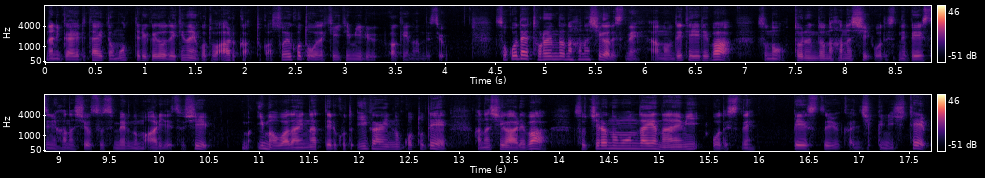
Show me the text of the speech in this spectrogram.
何かやりたいと思ってるけどできないことはあるかとかそういうことを聞いてみるわけなんですよ。そこでトレンドの話がですねあの出ていればそのトレンドの話をですねベースに話を進めるのもありですし今話題になっていること以外のことで話があればそちらの問題や悩みをですねベースというか軸にして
